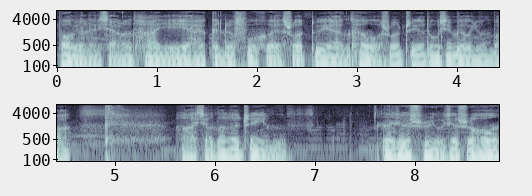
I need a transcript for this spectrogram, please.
抱怨了一下，然后他爷爷还跟着附和说：“对呀，你看我说这些东西没有用吧？”啊，想到了这一幕。那确实有些时候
